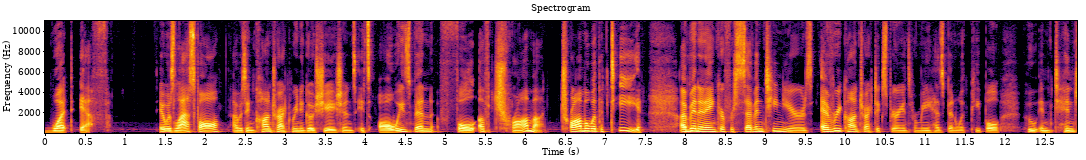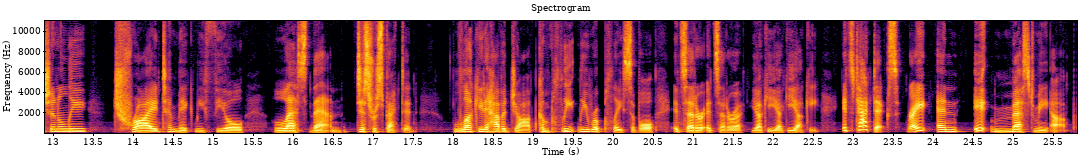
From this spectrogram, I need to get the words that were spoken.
what if. It was last fall. I was in contract renegotiations. It's always been full of trauma, trauma with a T. I've been an anchor for 17 years. Every contract experience for me has been with people who intentionally tried to make me feel less than, disrespected, lucky to have a job, completely replaceable, et cetera, et cetera, yucky, yucky, yucky. It's tactics, right? And it messed me up.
